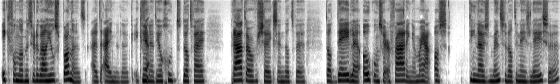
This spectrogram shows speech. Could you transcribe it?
ik vond dat natuurlijk wel heel spannend uiteindelijk. Ik vind ja. het heel goed dat wij praten over seks en dat we dat delen, ook onze ervaringen. Maar ja, als 10.000 mensen dat ineens lezen,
